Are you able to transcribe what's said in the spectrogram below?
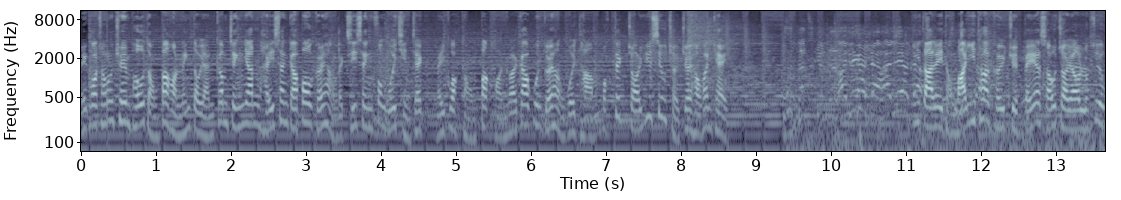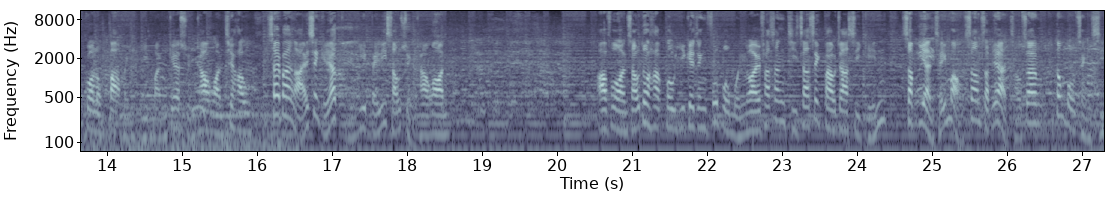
美国总统川普同北韩领导人金正恩喺新加坡举行历史性峰会前夕，美国同北韩外交官举行会谈，目的在于消除最后分歧。意大利同马耳他拒绝俾一艘载有超过六百名移民嘅船靠岸之后，西班牙喺星期一同意俾呢艘船靠岸。阿富汗首都喀布爾嘅政府部門外發生自殺式爆炸事件，十二人死亡，三十一人受傷。東部城市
